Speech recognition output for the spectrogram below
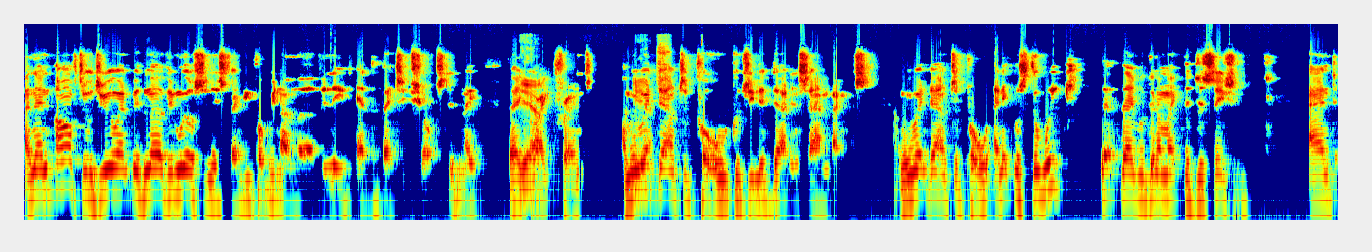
And then afterwards, we went with Mervyn Wilson, his friend. You probably know Mervyn. He had the betting shops, didn't he? They're yeah. great friends. And we yes. went down to Poole because he lived down in Sandbanks. And we went down to Poole, and it was the week that they were going to make the decision. And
